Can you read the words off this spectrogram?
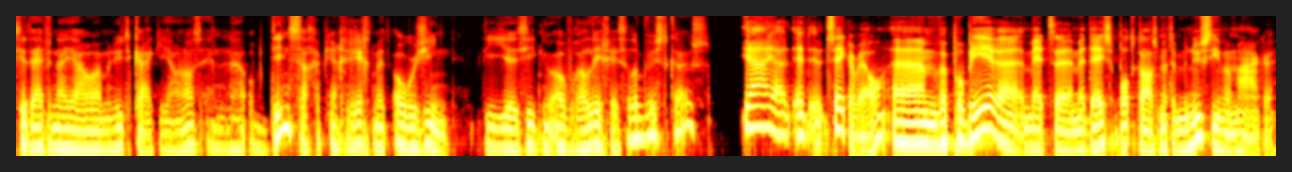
Ik zit even naar jouw eh, menu te kijken, Jonas. En eh, op dinsdag heb je een gerecht met aubergine. Die eh, zie ik nu overal liggen. Is dat een bewuste keus? Ja, ja het- het- zeker wel. Ehm, we proberen met, met deze podcast, met de menus die we maken,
